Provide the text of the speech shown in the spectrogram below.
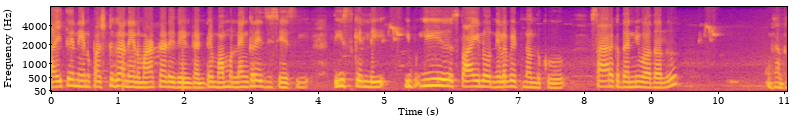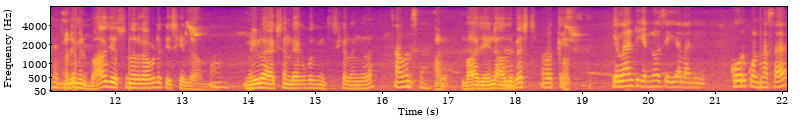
అయితే నేను ఫస్ట్గా నేను మాట్లాడేది ఏంటంటే మమ్మల్ని ఎంకరేజ్ చేసి తీసుకెళ్ళి ఈ స్థాయిలో నిలబెట్టినందుకు సార్కి ధన్యవాదాలు. అంటే మీరు బాగా చేస్తున్నారు కాబట్టి తీసుకెళ్ళాము. మీలో యాక్షన్ లేకపోతే మేము తీసుకెళ్ళాం కదా? అవును సార్. అదే బాగా చేయండి. ఆల్ ది బెస్ట్ ఓకే ఇలాంటి ఎన్నో చేయాలని కోరుకుంటున్నా సార్.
